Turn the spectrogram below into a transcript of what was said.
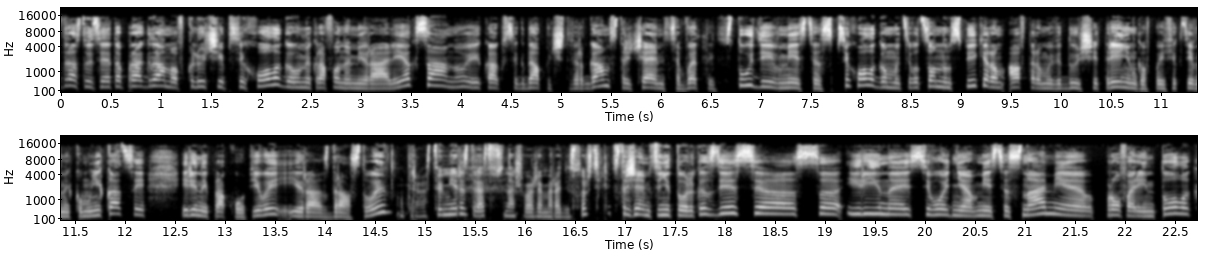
Здравствуйте, это программа «Включи психолога». У микрофона Мира Алекса. Ну и, как всегда, по четвергам встречаемся в этой студии вместе с психологом, мотивационным спикером, автором и ведущей тренингов по эффективной коммуникации Ириной Прокопьевой. Ира, здравствуй. Здравствуй, Мира. Здравствуйте, наши уважаемые радиослушатели. Встречаемся не только здесь э, с Ириной. Сегодня вместе с нами профориентолог,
